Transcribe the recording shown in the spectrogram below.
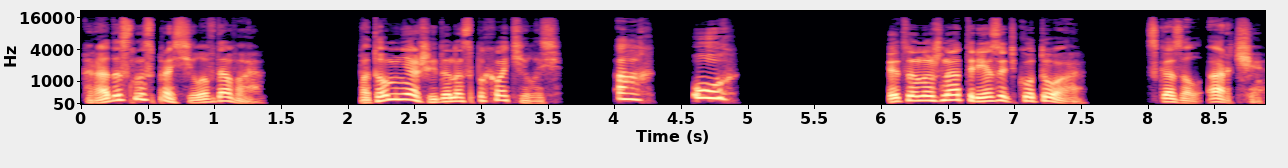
Радостно спросила вдова. Потом неожиданно спохватилась. «Ах, ох!» «Это нужно отрезать Котуа», — сказал Арчи.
